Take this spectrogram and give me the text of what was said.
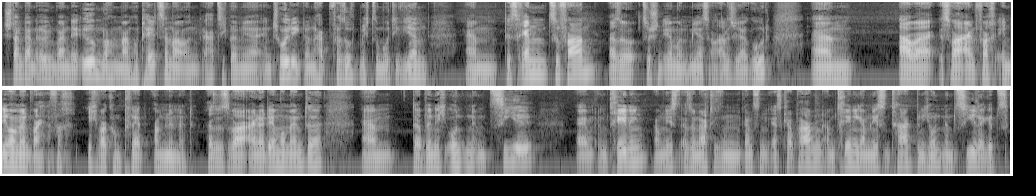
stand dann irgendwann der Irm noch in meinem Hotelzimmer und hat sich bei mir entschuldigt und hat versucht, mich zu motivieren, ähm, das Rennen zu fahren. Also zwischen Irm und mir ist auch alles wieder gut. Ähm, aber es war einfach, in dem Moment war ich einfach, ich war komplett am Limit. Also es war einer der Momente, ähm, da bin ich unten im Ziel, ähm, im Training, am nächsten, also nach diesen ganzen Eskapaden, am Training am nächsten Tag bin ich unten im Ziel, da gibt's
